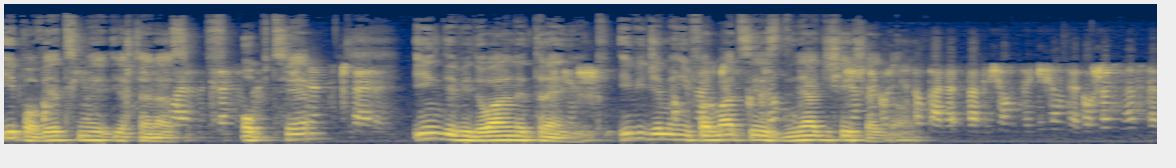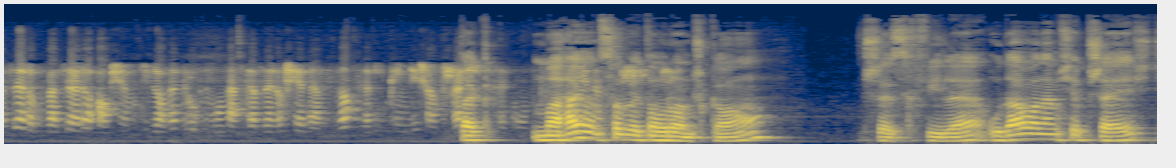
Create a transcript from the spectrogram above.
i powiedzmy jeszcze raz w opcję 1, 4. indywidualny trening i widzimy informacje z dnia dzisiejszego. 5 listopada 2010, 16.0208 km, 12.07, nocne i 56 Tak, machając sobie tą rączką przez chwilę, udało nam się przejść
